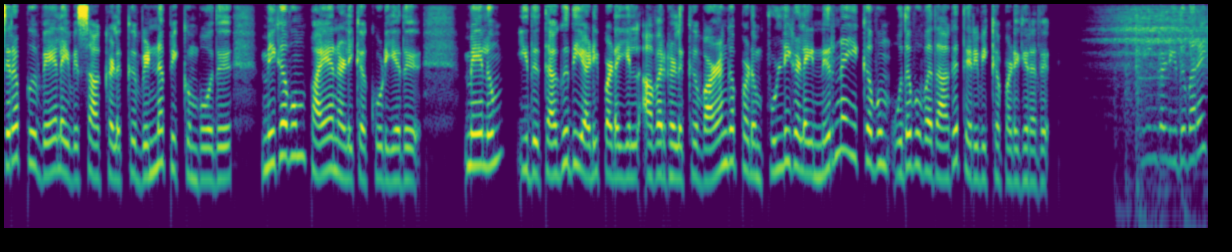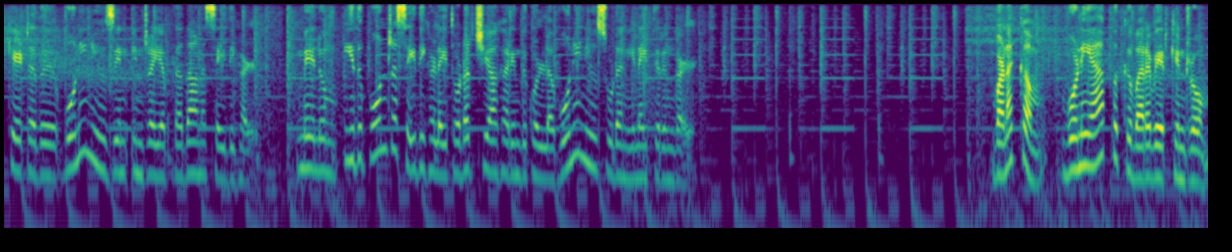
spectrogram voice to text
சிறப்பு வேலை விசாக்களுக்கு விண்ணப்பிக்கும்போது மிகவும் பயனளிக்கக்கூடியது மேலும் இது தகுதி அடிப்படையில் அவர்களுக்கு வழங்கப்படும் புள்ளிகளை நிர்ணயிக்கவும் உதவுவதாக தெரிவிக்கப்படுகிறது. நீங்கள் இதுவரை கேட்டது ஒனி நியூஸின் இன்றைய பிரதான செய்திகள். மேலும் இது போன்ற செய்திகளை தொடர்ச்சியாக அறிந்து கொள்ள ஒனி நியூஸுடன் இணைத்திருங்கள் வணக்கம். ஒனி ஆப்புக்கு வரவேற்கின்றோம்.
